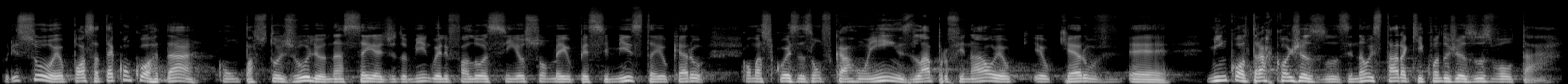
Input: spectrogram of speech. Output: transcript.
Por isso eu posso até concordar com o pastor Júlio na ceia de domingo, ele falou assim: Eu sou meio pessimista, eu quero, como as coisas vão ficar ruins lá para o final, eu, eu quero é, me encontrar com Jesus e não estar aqui quando Jesus voltar.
